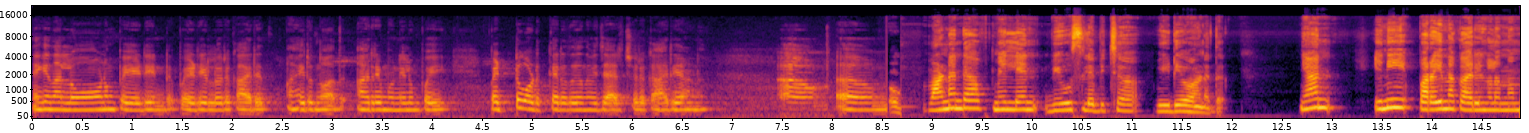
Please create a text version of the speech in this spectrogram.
എനിക്ക് നല്ലോണം പേടിയുണ്ട് പേടിയുള്ളൊരു കാര്യം ആയിരുന്നു അത്. ആരുടെ മുന്നിലും പോയി പെട്ട് കൊടുക്കരുത് എന്ന് വിചാരിച്ചൊരു കാര്യമാണ്. One and half million views ലഭിച്ച വീഡിയോ ആണിത്. ഞാൻ ഇനി പറയുന്ന കാര്യങ്ങളൊന്നും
